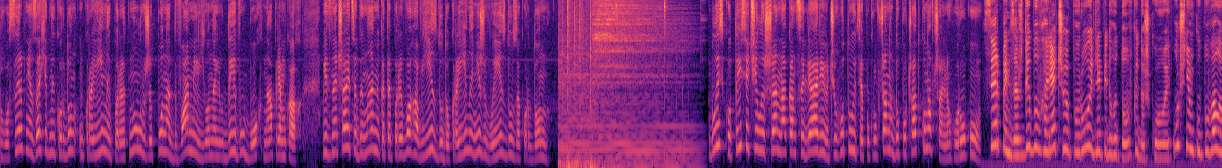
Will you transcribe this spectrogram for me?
1 серпня західний кордон України перетнули вже понад 2 мільйона людей в обох напрямках. Відзначається динаміка та перевага в'їзду до країни ніж виїзду за кордон. Близько тисячі лише на канцелярію. Чи готуються покровчани до початку навчального року? Серпень завжди був гарячою порою для підготовки до школи. Учням купували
